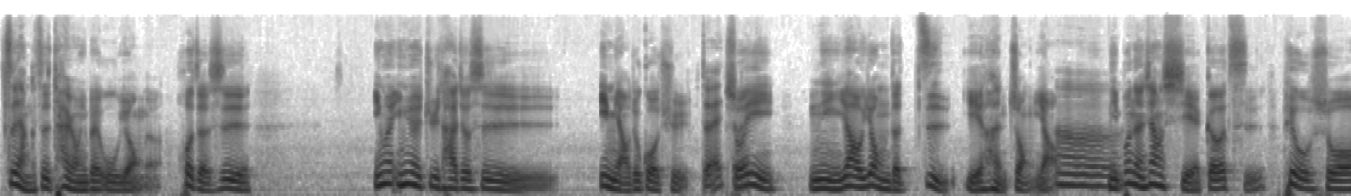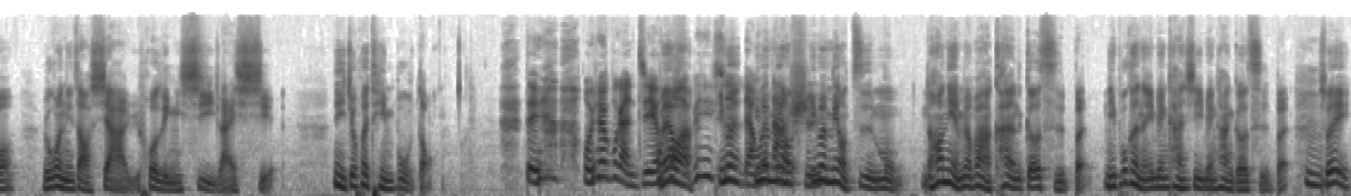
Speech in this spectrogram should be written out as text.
这两个字太容易被误用了，或者是因为音乐剧它就是一秒就过去，对，对，所以你要用的字也很重要，嗯，你不能像写歌词，譬如说。如果你找下雨或林夕来写，你就会听不懂。对，我现在不敢接话，没有啊，因为因为没有因为没有字幕，然后你也没有办法看歌词本，你不可能一边看戏一边看歌词本，嗯，所以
